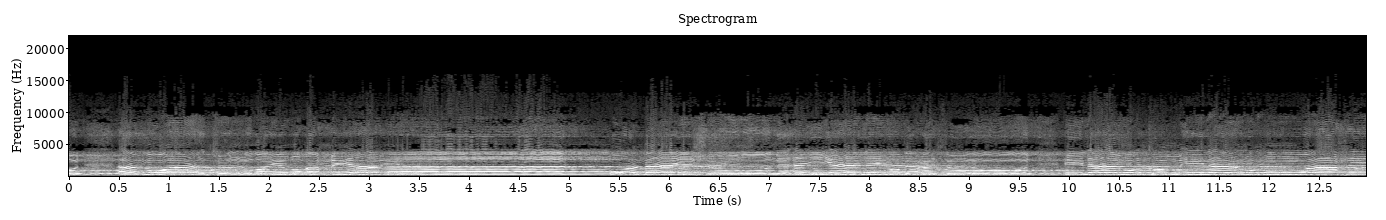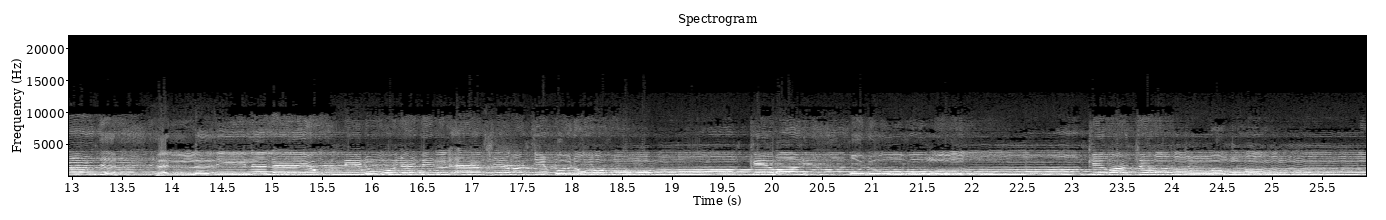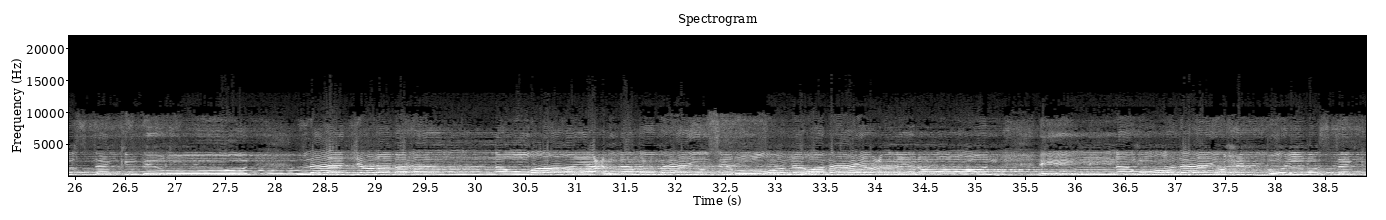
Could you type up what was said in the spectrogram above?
غير أحياء وما يشعرون أيان يبعثون. إلهكم إله واحد. فالذين لا يؤمنون بالآخرة قلوبهم منكرة. قلوبهم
